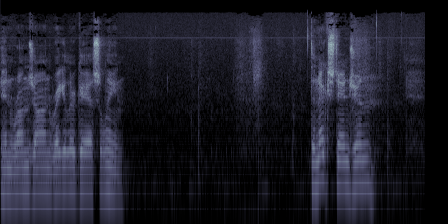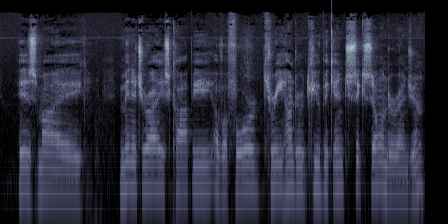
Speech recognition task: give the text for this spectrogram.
and runs on regular gasoline. The next engine is my miniaturized copy of a Ford 300 cubic inch six cylinder engine.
